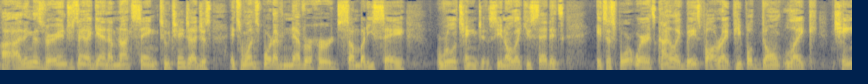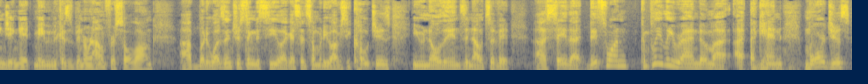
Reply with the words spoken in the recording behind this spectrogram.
I think this is very interesting. Again, I'm not saying to change. I just it's one sport I've never heard somebody say rule changes. You know, like you said, it's it's a sport where it's kind of like baseball, right? People don't like changing it, maybe because it's been around for so long. Uh, but it was interesting to see, like I said, somebody who obviously coaches, you know the ins and outs of it, uh, say that this one completely random. Uh, again, more just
